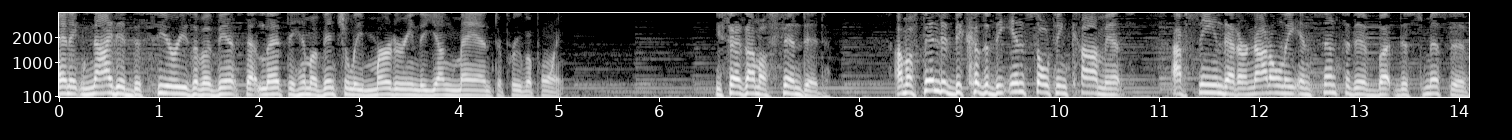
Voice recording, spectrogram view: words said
and ignited the series of events that led to him eventually murdering the young man to prove a point. He says, I'm offended. I'm offended because of the insulting comments I've seen that are not only insensitive but dismissive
